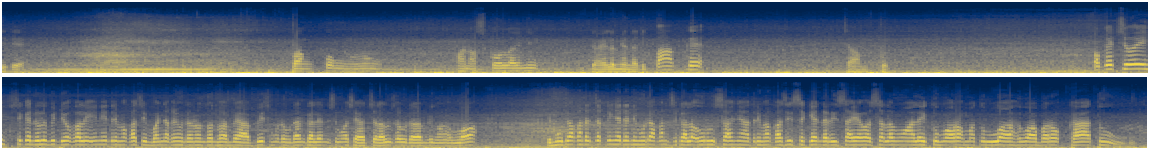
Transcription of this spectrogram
gitu ya bangkong anak sekolah ini udah helmnya udah dipakai campur Oke cuy, sekian dulu video kali ini. Terima kasih banyak yang udah nonton sampai habis. Mudah-mudahan kalian semua sehat selalu selalu dalam lindungan Allah. Dimudahkan rezekinya dan dimudahkan segala urusannya. Terima kasih sekian dari saya. Wassalamualaikum warahmatullahi wabarakatuh.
